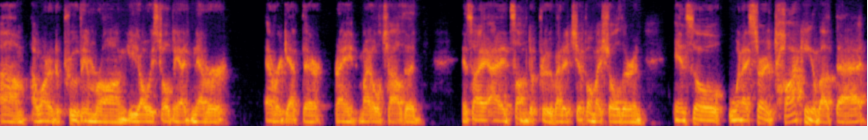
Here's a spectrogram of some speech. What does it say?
Um, I wanted to prove him wrong. He always told me I'd never, ever get there, right? My whole childhood. And so I, I had something to prove. I had a chip on my shoulder. And and so when I started talking about that,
